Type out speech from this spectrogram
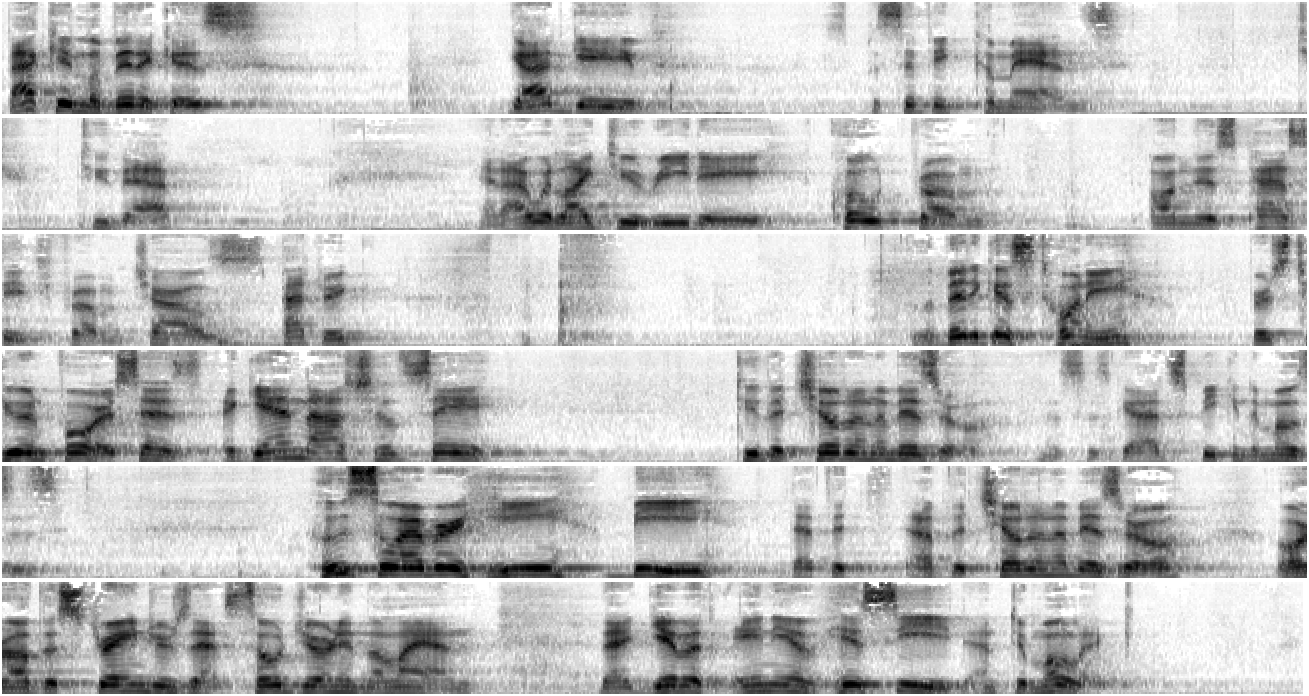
Back in Leviticus, God gave specific commands to that. And I would like to read a quote from on this passage from Charles Patrick. Leviticus 20, verse 2 and 4 says, Again thou shalt say to the children of Israel, this is God speaking to Moses, Whosoever he be that the, of the children of Israel, or of the strangers that sojourn in the land, that giveth any of his seed unto Moloch,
